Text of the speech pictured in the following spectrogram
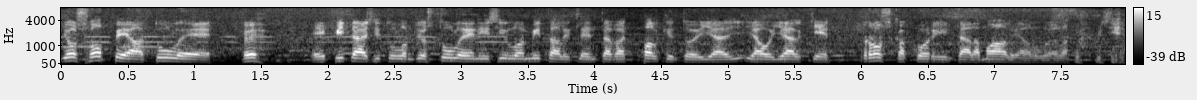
jos hopeaa tulee, höh, ei pitäisi tulla, mutta jos tulee, niin silloin mitalit lentävät palkintojen jaon jälkeen roskakoriin täällä maalialueella. Se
